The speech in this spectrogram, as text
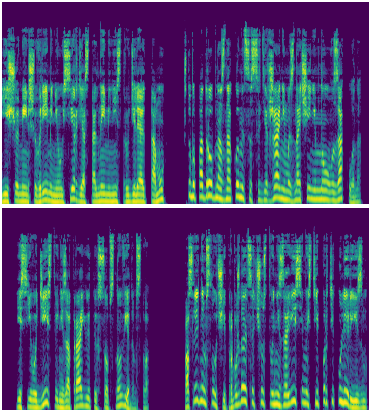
Еще меньше времени и усердия остальные министры уделяют тому, чтобы подробно ознакомиться с содержанием и значением нового закона, если его действие не затрагивает их собственного ведомства. В последнем случае пробуждается чувство независимости и партикуляризм,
